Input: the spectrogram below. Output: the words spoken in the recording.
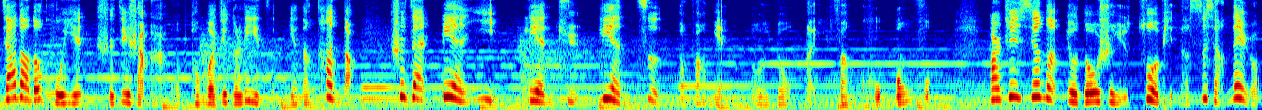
贾岛的苦吟，实际上啊，我们通过这个例子也能看到，是在练意、练句、练字等方面。都用了一番苦功夫，而这些呢，又都是与作品的思想内容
